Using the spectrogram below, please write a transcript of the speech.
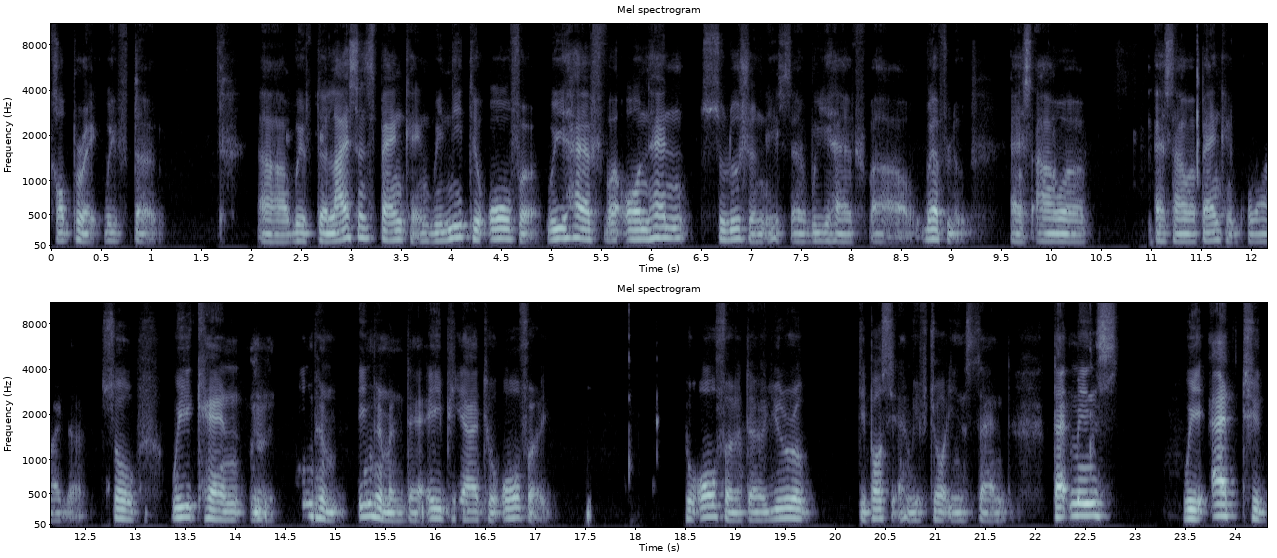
cooperate with the uh, with the licensed banking. We need to offer. We have uh, on hand solution is uh, we have uh, Revolut as our as our banking provider, so we can implement implement the API to offer to offer the Europe deposit and withdraw instant. That means we add to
